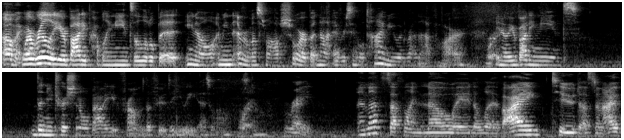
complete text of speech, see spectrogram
Oh my god. where really your body probably needs a little bit you know i mean every once in a while sure but not every single time you would run that far Right. you know your body needs the nutritional value from the food that you eat as well Right. so. Right. And that's definitely no way to live. I, too, Dustin, I've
